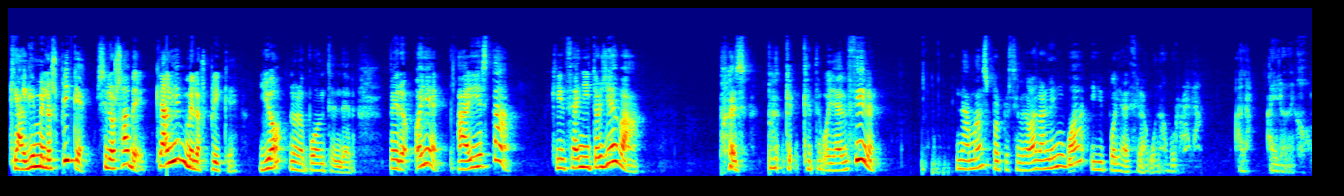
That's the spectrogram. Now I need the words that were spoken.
Que alguien me lo explique, si lo sabe, que alguien me lo explique. Yo no lo puedo entender. Pero, oye, ahí está. 15 añitos lleva. Pues, pues ¿qué, te voy a decir? Nada más porque se me va la lengua y voy a decir alguna burrada. Hala, ahí lo dejo.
